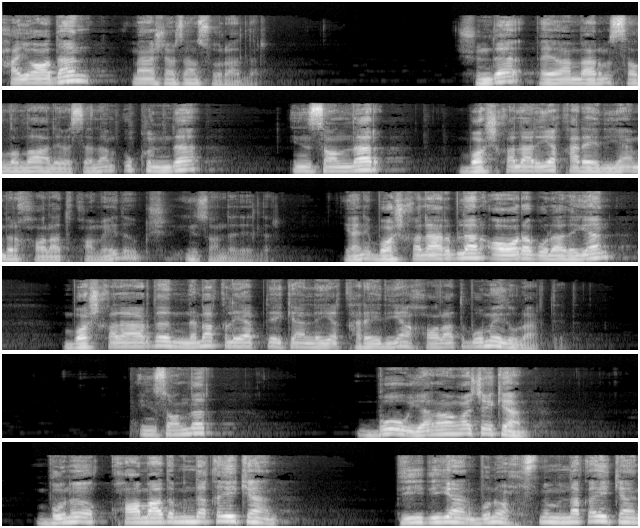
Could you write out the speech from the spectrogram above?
hayodan mana shu narsani so'radilar. Shunda payg'ambarimiz sollallohu alayhi vasallam u kunda insonlar boshqalarga qaraydigan bir holat qolmaydi u kishi insonda dedilar. Ya'ni boshqalar bilan ovora bo'ladigan boshqalarni nima qilyapti ekanligiga qaraydigan holati bo'lmaydi ular insonlar bu yalang'och ekan buni qomati bunaqa ekan deydigan buni husni bunaqa ekan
